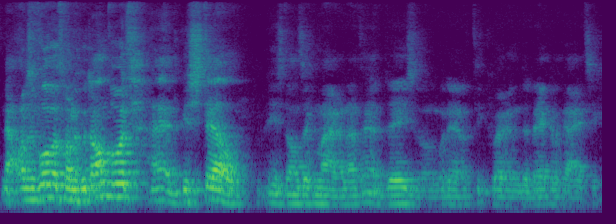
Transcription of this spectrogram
Nou, als een voorbeeld van een goed antwoord, het gestel is dan zeg maar het wezen van de moderne ethiek waarin de werkelijkheid zich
